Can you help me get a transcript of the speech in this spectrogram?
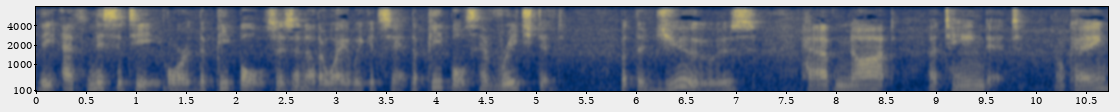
The ethnicity, or the peoples, is another way we could say it. The peoples have reached it, but the Jews have not attained it. Okay?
